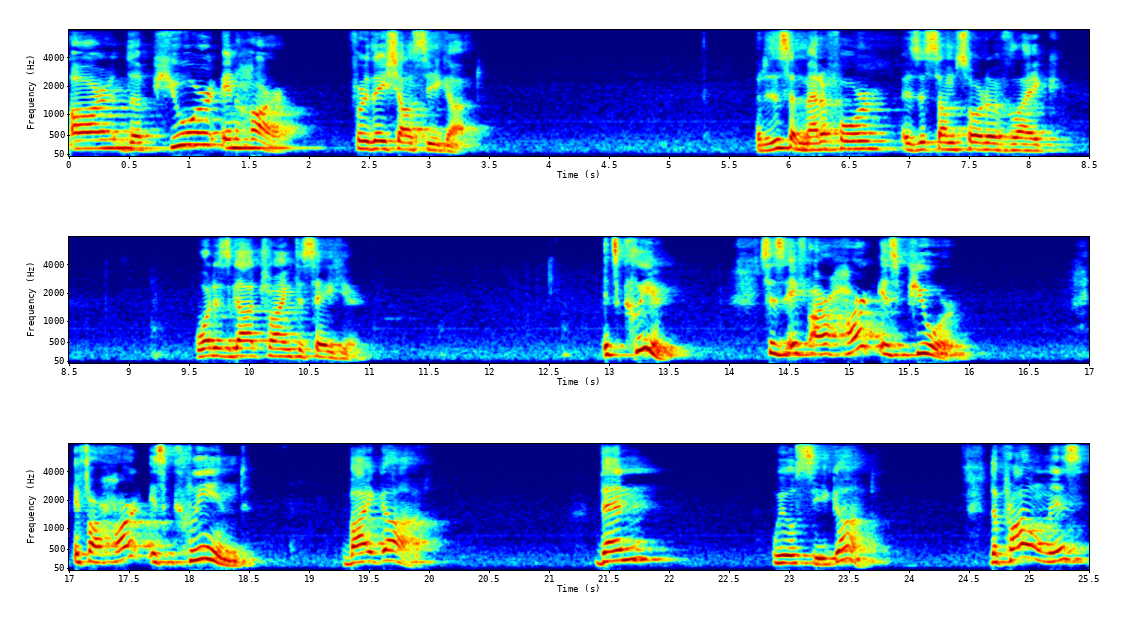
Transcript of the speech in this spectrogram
are the pure in heart, for they shall see God. But is this a metaphor? Is this some sort of like, what is God trying to say here? It's clear. It says, if our heart is pure, if our heart is cleaned by God, then we will see God. The problem is,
